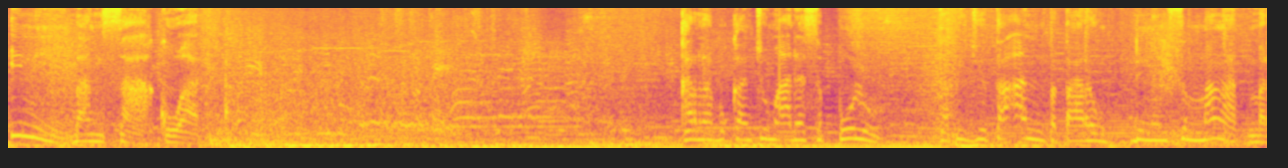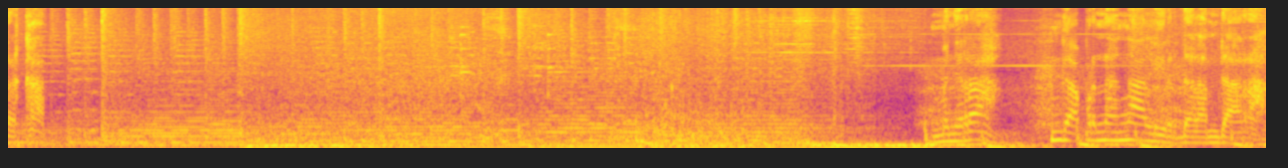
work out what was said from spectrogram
Ini bangsa kuat. Karena bukan cuma ada sepuluh, tapi jutaan petarung dengan semangat merekat. Menyerah nggak pernah ngalir dalam darah.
